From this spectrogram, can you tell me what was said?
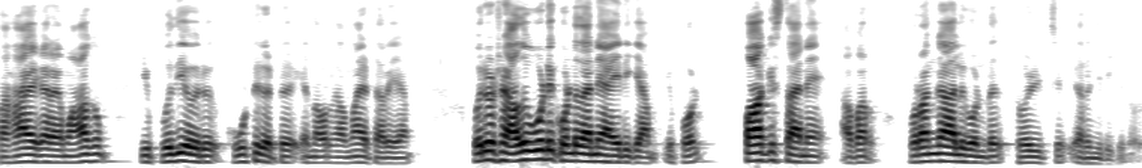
സഹായകരമാകും ഈ പുതിയൊരു കൂട്ടുകെട്ട് എന്നവർക്ക് നന്നായിട്ടറിയാം. ഒരുപക്ഷെ അതുകൂടി കൊണ്ട് തന്നെ ആയിരിക്കാം ഇപ്പോൾ പാകിസ്ഥാനെ അവർ പുറങ്കാലുകൊണ്ട് തൊഴിച്ച് എറിഞ്ഞിരിക്കുന്നത്.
